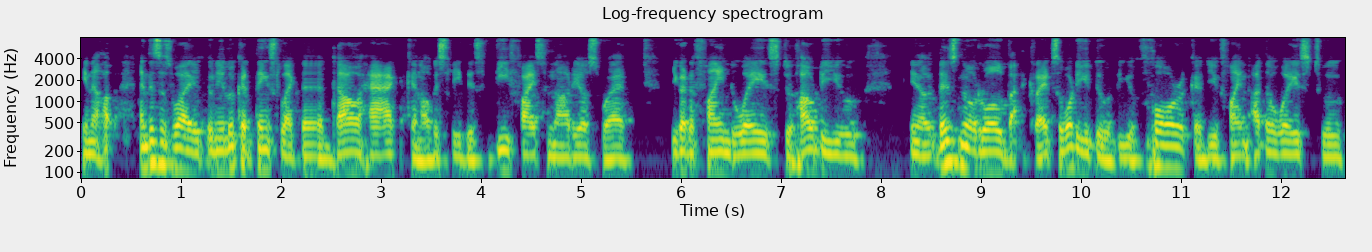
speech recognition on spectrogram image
You know and this is why when you look at things like the dao hack and obviously these defi scenarios where you got to find ways to how do you you know there's no rollback right? So what do you do? Do you fork? Or do you find other ways to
